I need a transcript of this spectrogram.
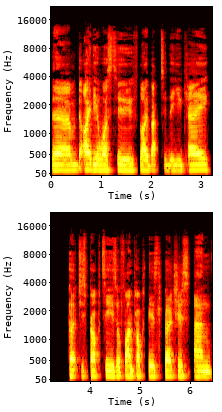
um, the idea was to fly back to the UK, purchase properties or find properties to purchase, and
